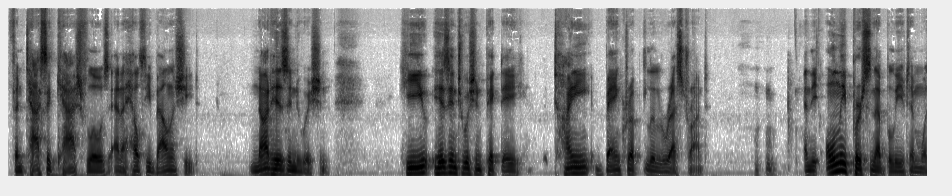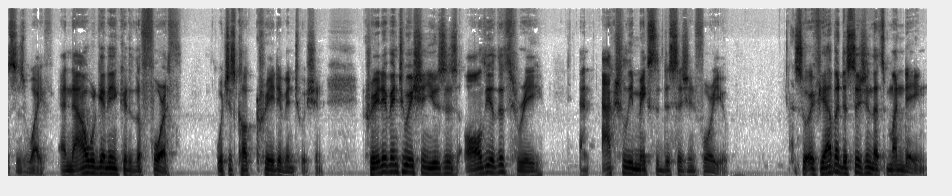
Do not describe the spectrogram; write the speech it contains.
fantastic cash flows and a healthy balance sheet not his intuition he his intuition picked a tiny bankrupt little restaurant and the only person that believed him was his wife. And now we're getting into the fourth, which is called creative intuition. Creative intuition uses all the other three and actually makes the decision for you. So if you have a decision that's mundane,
